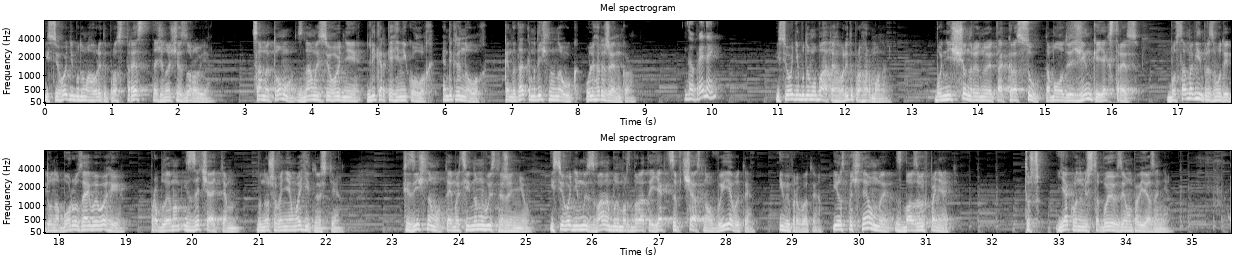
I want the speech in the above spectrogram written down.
І сьогодні будемо говорити про стрес та жіноче здоров'я. Саме тому з нами сьогодні лікарка-гінеколог, ендокринолог, кандидатка медичних наук Ольга Риженко. Добрий день. І сьогодні будемо багато говорити про гормони. Бо ніщо не руйнує так красу та молодість жінки, як стрес. Бо саме він призводить до набору зайвої ваги, проблемам із зачаттям, виношуванням вагітності, фізичному та емоційному виснаженню. І сьогодні ми з вами будемо розбирати, як це вчасно виявити і виправити. І розпочнемо ми з базових понять. Тож, як вони між собою взаємопов'язані?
